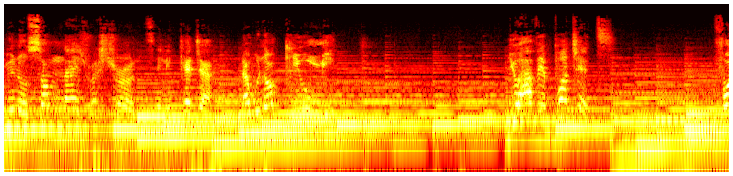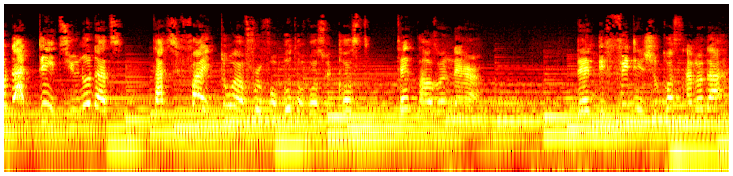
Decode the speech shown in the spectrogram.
you know, some nice restaurants in Ikeja that will not kill me. You have a budget. For that date, you know that taxify to and fro for both of us will cost 10,000 naira. Then the feeding should cost another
